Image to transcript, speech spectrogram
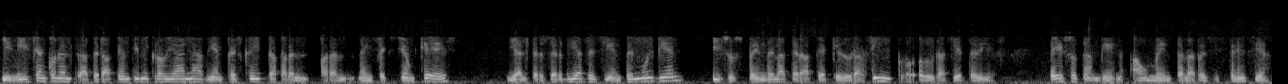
inician con el- la terapia antimicrobiana bien prescrita para, el- para la infección que es y al tercer día se sienten muy bien y suspenden la terapia que dura cinco o dura siete días. Eso también aumenta la resistencia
